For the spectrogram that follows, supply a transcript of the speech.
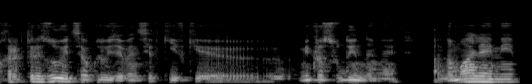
Характеризується оклюзія вен сітківки е, мікросудинними аномаліями.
